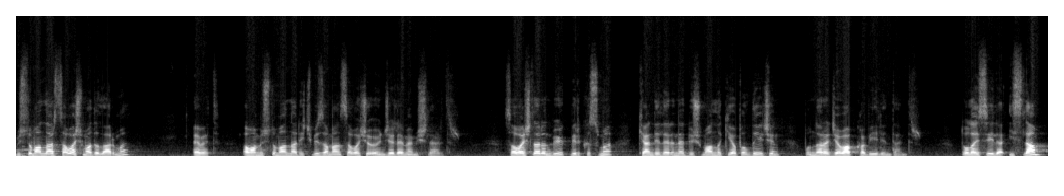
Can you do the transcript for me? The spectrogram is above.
Müslümanlar savaşmadılar mı? Evet. Ama Müslümanlar hiçbir zaman savaşı öncelememişlerdir. Savaşların büyük bir kısmı kendilerine düşmanlık yapıldığı için bunlara cevap kabilindendir. Dolayısıyla İslam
